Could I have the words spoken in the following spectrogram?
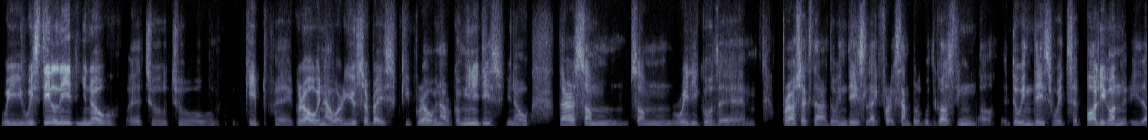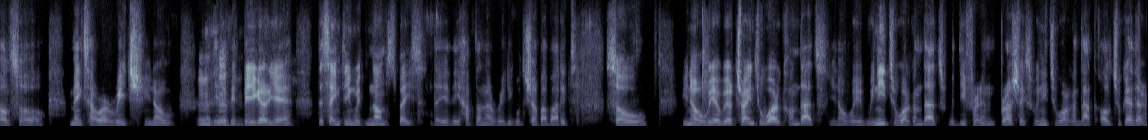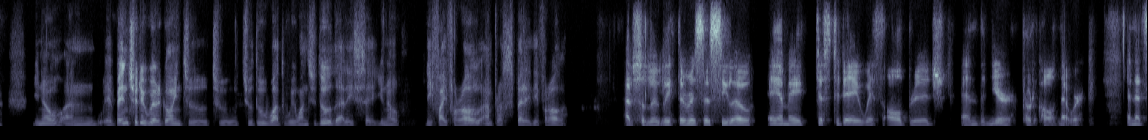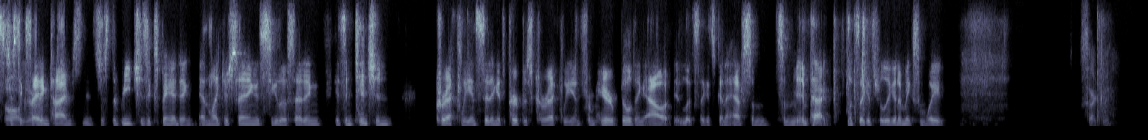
we we still need you know uh, to to keep uh, growing our user base keep growing our communities you know there are some some really good um, projects that are doing this like for example with ghosting uh, doing this with uh, polygon it also makes our reach you know mm -hmm. a little bit mm-hmm. bigger yeah the same thing with space they they have done a really good job about it so you know, we are, we are trying to work on that. You know, we, we need to work on that with different projects. We need to work on that all together, you know, and eventually we're going to, to, to do what we want to do. That is, uh, you know, DeFi for all and prosperity for all. Absolutely. There was a Celo AMA just today with Allbridge and the Near protocol network. And that's just oh, exciting yeah. times. It's just the reach is expanding. And like you're saying, a Celo setting its intention correctly and setting its purpose correctly and from here building out it looks like it's going to have some some impact. Looks like it's really going to make some weight. Exactly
